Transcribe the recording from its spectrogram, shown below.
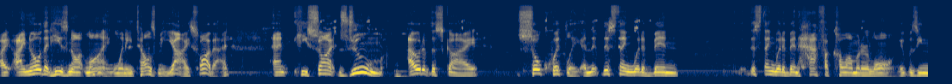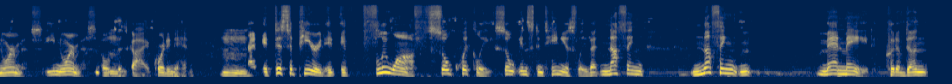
I I know that he's not lying when he tells me, yeah, I saw that, and he saw it zoom out of the sky so quickly, and that this thing would have been this thing would have been half a kilometer long. It was enormous, enormous over Mhm. the sky, according to him. Mm. It disappeared. It, it flew off so quickly, so instantaneously that nothing, nothing man-made could have done,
